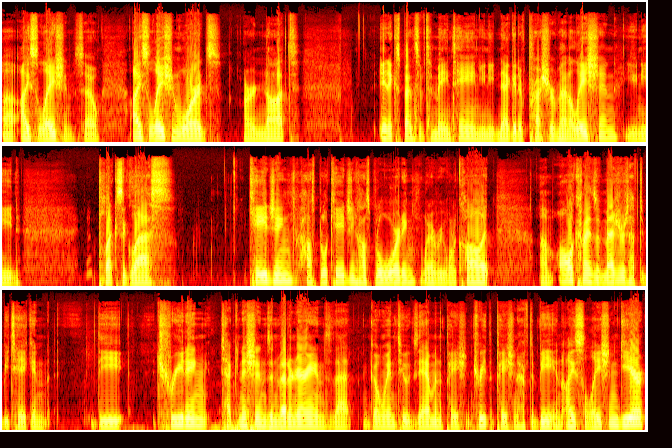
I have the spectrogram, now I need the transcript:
uh, isolation. So isolation wards are not inexpensive to maintain. You need negative pressure ventilation. You need plexiglass caging, hospital caging, hospital warding, whatever you want to call it. Um, all kinds of measures have to be taken. The treating technicians and veterinarians that go in to examine the patient, treat the patient, have to be in isolation gear.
